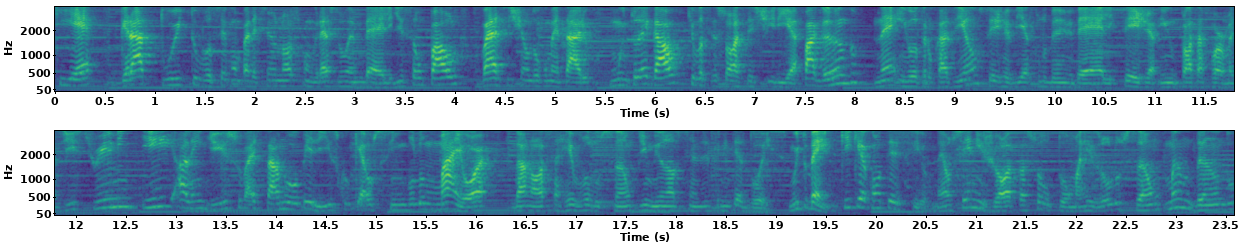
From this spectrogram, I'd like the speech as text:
que é gratuito. Você comparecer no nosso congresso do MBL de São Paulo, vai assistir um documentário muito legal, que você só assistiria pagando, né, em outra ocasião, seja via Clube MBL, seja em plataformas de streaming, e além disso vai estar no obelisco, que é o símbolo maior da nossa revolução de 1932. Muito bem, o que que aconteceu, né, o CNJ soltou uma resolução mandando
